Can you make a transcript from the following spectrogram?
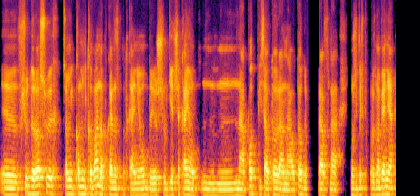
y, wśród dorosłych, co mi komunikowano po każdym spotkaniu, gdy już ludzie czekają mm, na podpis autora, na autograf, na możliwość porozmawiania,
